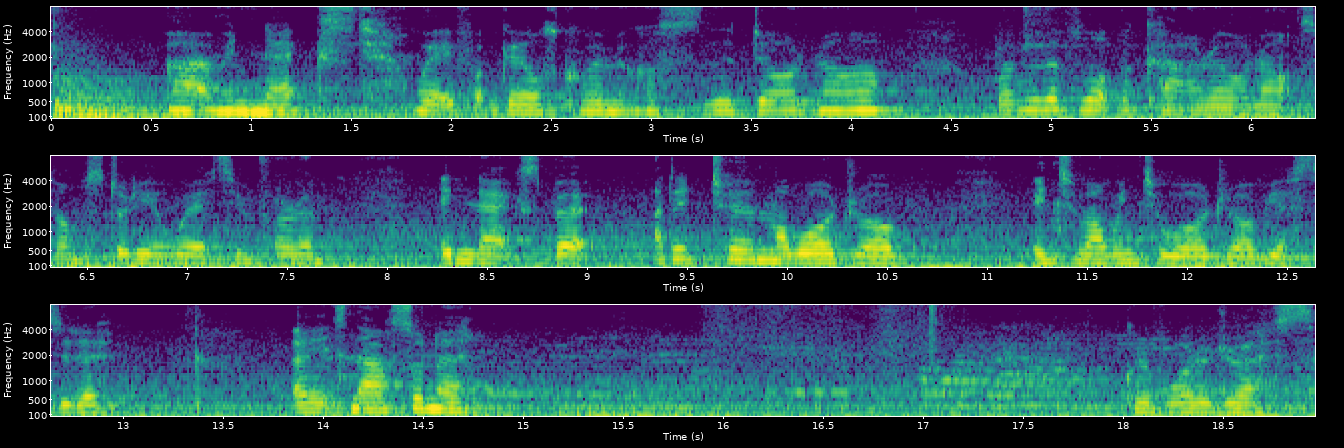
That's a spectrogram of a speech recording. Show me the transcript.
Right, I'm in next, waiting for girls coming because they don't know whether they've locked the car or not, so I'm studying here waiting for them in next. But I did turn my wardrobe into my winter wardrobe yesterday, and it's now sunny. Could have worn a dress.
